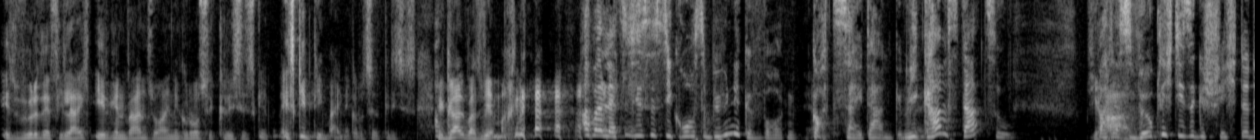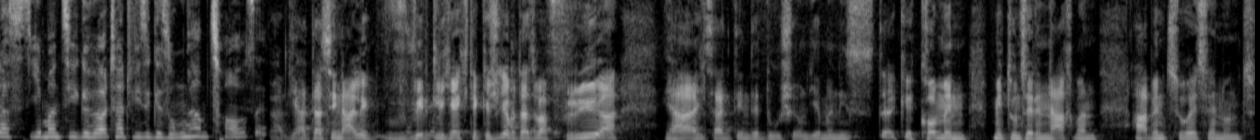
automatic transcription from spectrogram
es würde vielleicht irgendwann so eine große Krise geben. Es gibt immer eine große Krise, egal was wir machen. Aber letztlich ist es die große Bühne geworden, ja. Gott sei Dank. Wie kam es dazu? Ja. War das wirklich diese Geschichte, dass jemand sie gehört hat, wie sie gesungen haben zu Hause? Ja, das sind alle wirklich echte Geschichten, aber das war früher ja, ich sagte in der Dusche und jemand ist äh, gekommen mit unseren Nachbarn Abend zu essen und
